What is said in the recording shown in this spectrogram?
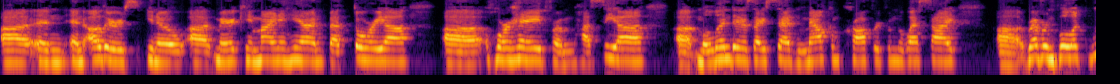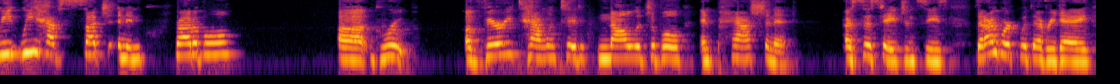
uh, and and others you know uh, mary kay Minaghan, beth doria uh, jorge from HACIA uh, melinda as i said malcolm crawford from the west side uh, reverend bullock. We we have such an incredible uh, group of very talented, knowledgeable, and passionate assist agencies that I work with every day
